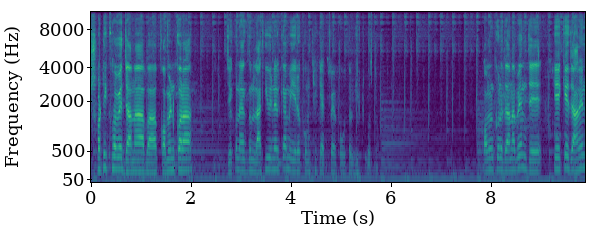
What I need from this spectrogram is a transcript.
সঠিকভাবে জানা বা কমেন্ট করা যে কোনো একজন লাকি উইনারকে আমি এরকম ঠিক এক পেয়ার কবুতর গিফট করব। কমেন্ট করে জানাবেন যে কে কে জানেন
